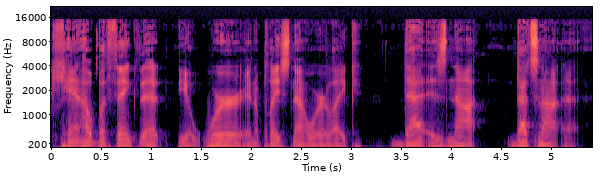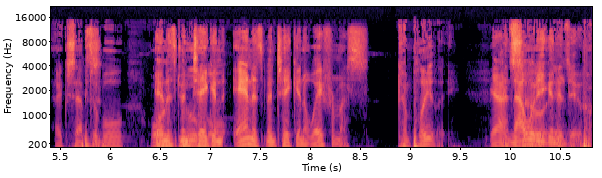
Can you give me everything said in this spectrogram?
can't help but think that you know we're in a place now where like that is not that's not uh, acceptable or and it's been taken and it's been taken away from us. completely. Yeah. And now what are you going to do?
